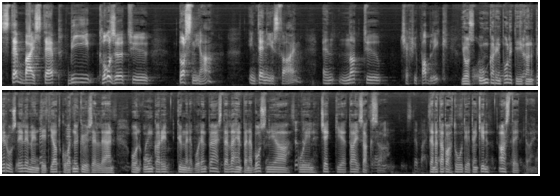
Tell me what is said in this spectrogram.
step by step be closer to Bosnia in 10 years time and not to Czech Republic jos Unkarin politiikan peruselementit jatkuvat nykyisellään, on Unkari kymmenen vuoden päästä lähempänä Bosniaa kuin Tsekkiä tai Saksaa. Tämä tapahtuu tietenkin asteittain.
